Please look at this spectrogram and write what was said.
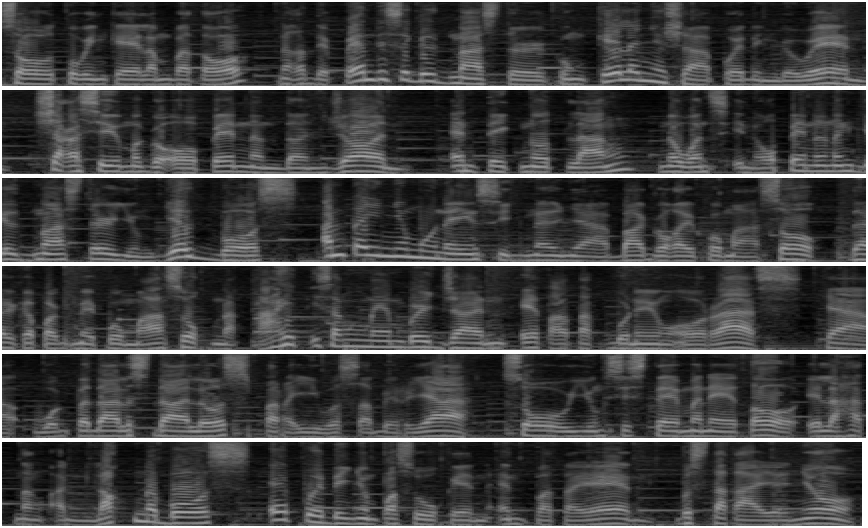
So tuwing kailan ba to? Nakadepende sa guildmaster kung kailan nyo siya pwedeng gawin. Siya kasi yung mag-open ng dungeon. And take note lang na once in-open na ng guildmaster yung guild boss, antayin nyo muna yung signal niya bago kayo pumasok. Dahil kapag may pumasok na kahit isang member dyan, eh tatakbo na yung oras. Kaya huwag padalos-dalos para iwas sa berya. So yung sistema na ito, eh lahat ng unlock na boss, eh pwede nyong pasukin and patayin. Basta kaya nyo.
